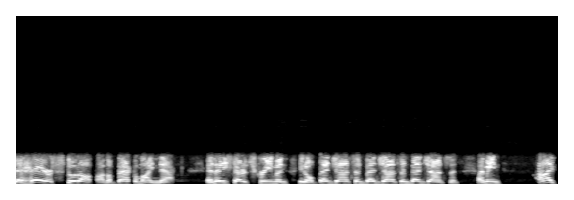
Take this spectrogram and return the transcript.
the hair stood up on the back of my neck, and then he started screaming, you know, Ben Johnson, Ben Johnson, Ben Johnson. I mean, I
